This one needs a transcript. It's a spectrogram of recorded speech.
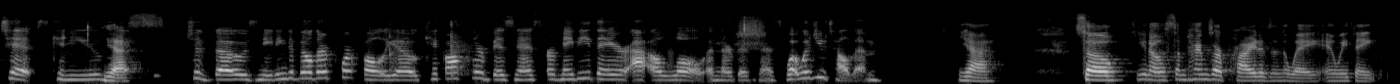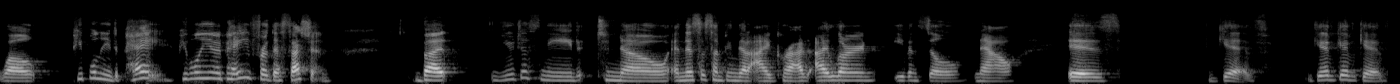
tips can you yes to those needing to build their portfolio, kick off their business, or maybe they're at a lull in their business? What would you tell them? Yeah. So, you know, sometimes our pride is in the way and we think, well, people need to pay. People need to pay for this session. But you just need to know, and this is something that I grad I learn even still now, is give. Give, give, give.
